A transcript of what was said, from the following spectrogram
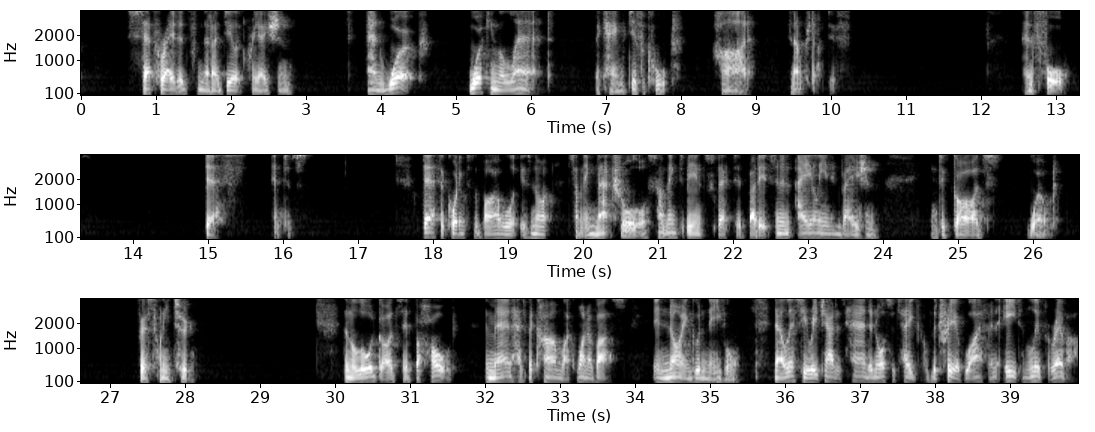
separated from that idyllic creation, and work working the land became difficult, hard, and unproductive. And four, death enters. Death, according to the Bible, is not something natural or something to be expected, but it's an alien invasion into God's world. Verse 22. Then the Lord God said, Behold, the man has become like one of us in knowing good and evil. Now, lest he reach out his hand and also take of the tree of life and eat and live forever.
